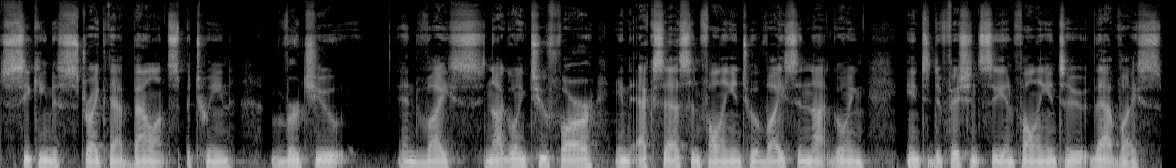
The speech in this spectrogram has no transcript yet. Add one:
seeking to strike that balance between virtue and vice, not going too far in excess and falling into a vice, and not going into deficiency and falling into that vice.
